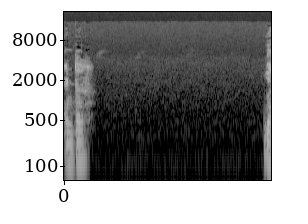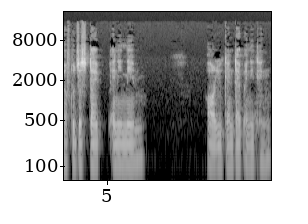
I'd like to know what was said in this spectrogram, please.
enter. You have to just type any name or you can type anything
